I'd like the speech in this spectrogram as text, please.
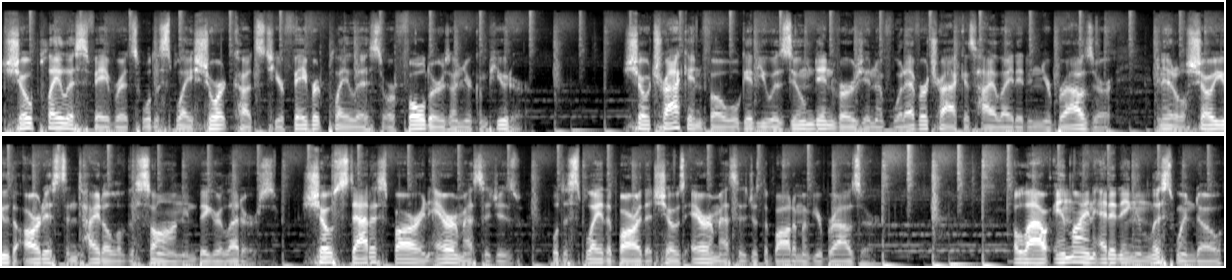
Show Playlist Favorites will display shortcuts to your favorite playlists or folders on your computer. Show Track Info will give you a zoomed in version of whatever track is highlighted in your browser, and it'll show you the artist and title of the song in bigger letters. Show Status Bar and Error Messages will display the bar that shows error message at the bottom of your browser. Allow inline editing in list window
